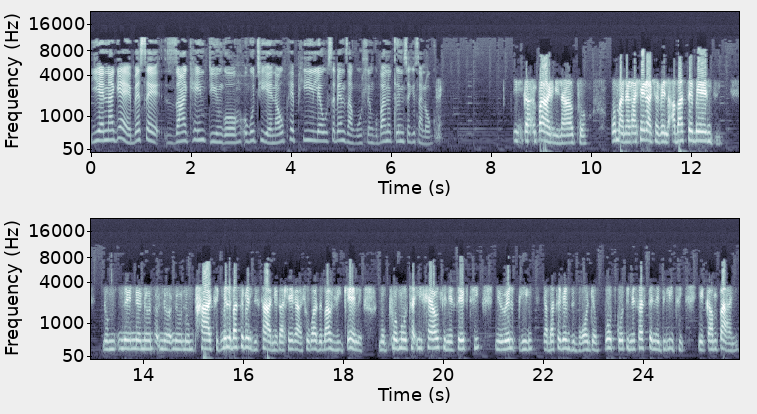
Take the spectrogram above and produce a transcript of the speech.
Yena-ke bese zakhe indingo ukuthi yena uphephile usebenza kuhle. Ngubani oqinisekisa lokho? Inkampani lapho. Ngombana kahle kahle vele abasebenzi nomphathi kumele basebenzisane kahle kahle ukwaze bavikele nokupromotha i-health ne-safety ne-well-being yabasebenzi bonke kodwa ne-sustainability yekampani.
